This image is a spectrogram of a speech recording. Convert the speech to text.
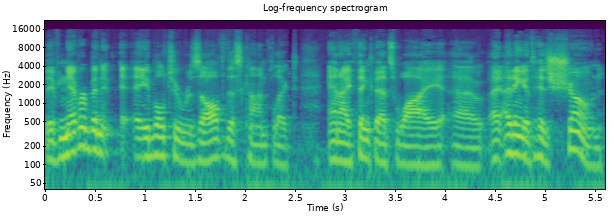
They've never been able to resolve this conflict, and I think that's why uh, I think it has shown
